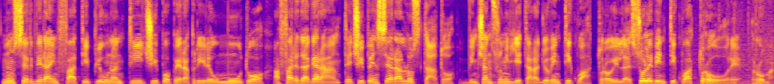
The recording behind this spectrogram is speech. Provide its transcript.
Non servirà infatti più un anticipo per aprire un mutuo. A fare da garante ci penserà lo Stato. Vincenzo Miglietta, Radio 24, il Sole 24 Ore, Roma.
